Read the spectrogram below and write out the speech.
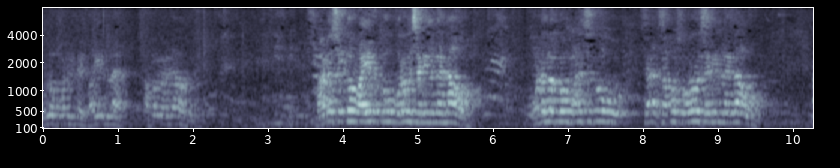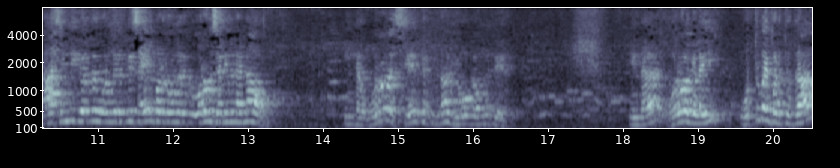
உள்ள போட்டுட்டு வயிறுல அப்புறம் என்ன ஆகும்? மனசுக்கும் வயிறுக்கும் உறவு சரியில்லைன்னா என்ன ஆகும்? உடலுக்கும் மனசுக்கும் சப்போஸ் உறவு சரியில்லை என்ன ஆகும்? நான் சிந்திக்கிறது ஒண்ணு இருக்கு செயல்படுறது ஒண்ணு இருக்கு உறவு சரியில்லை என்ன ஆகும்? இந்த உறவை சேர்க்கறதுக்கு தான் யோகம்னு பேர். இந்த உறவுகளை ஒற்றுமைப்படுத்துதான்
